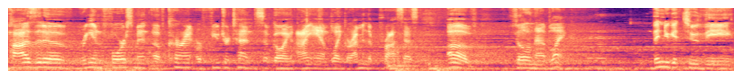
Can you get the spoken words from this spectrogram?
Positive reinforcement of current or future tense of going, I am blank, or I'm in the process of filling that blank. Then you get to the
